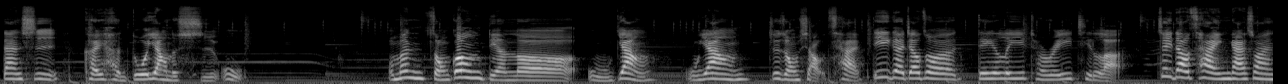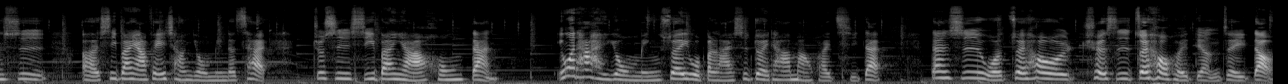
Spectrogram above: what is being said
但是可以很多样的食物。我们总共点了五样。五样这种小菜，第一个叫做 Daily Tortilla，这道菜应该算是呃西班牙非常有名的菜，就是西班牙烘蛋。因为它很有名，所以我本来是对它满怀期待，但是我最后却是最后悔点了这一道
